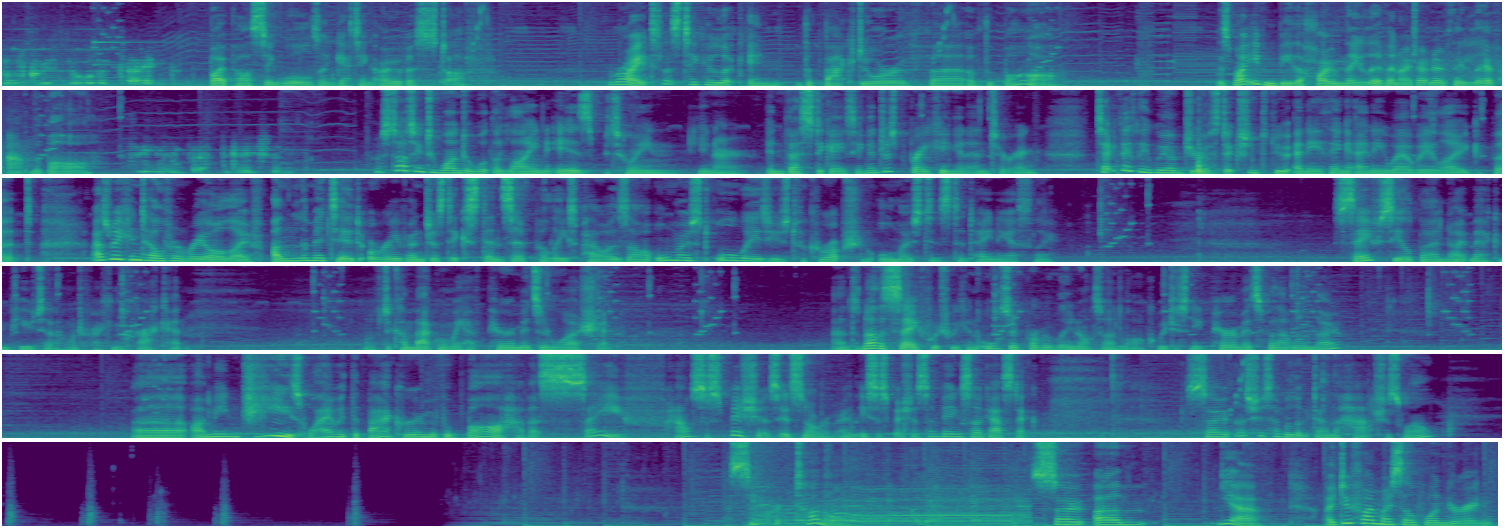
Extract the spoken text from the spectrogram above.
Those crystals obtained. bypassing walls and getting over stuff. Right, let's take a look in the back door of, uh, of the bar. This might even be the home they live in. I don't know if they live at the bar. Investigation. I'm starting to wonder what the line is between, you know, investigating and just breaking and entering. Technically, we have jurisdiction to do anything anywhere we like, but as we can tell from real life, unlimited or even just extensive police powers are almost always used for corruption almost instantaneously. Safe sealed by a nightmare computer. I wonder if I can crack it. We'll have to come back when we have pyramids and worship. And another safe, which we can also probably not unlock. We just need pyramids for that one, though. Uh, I mean, geez, why would the back room of a bar have a safe? How suspicious. It's not remotely suspicious, I'm being sarcastic. So, let's just have a look down the hatch as well. Secret tunnel. So, um, yeah. I do find myself wondering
